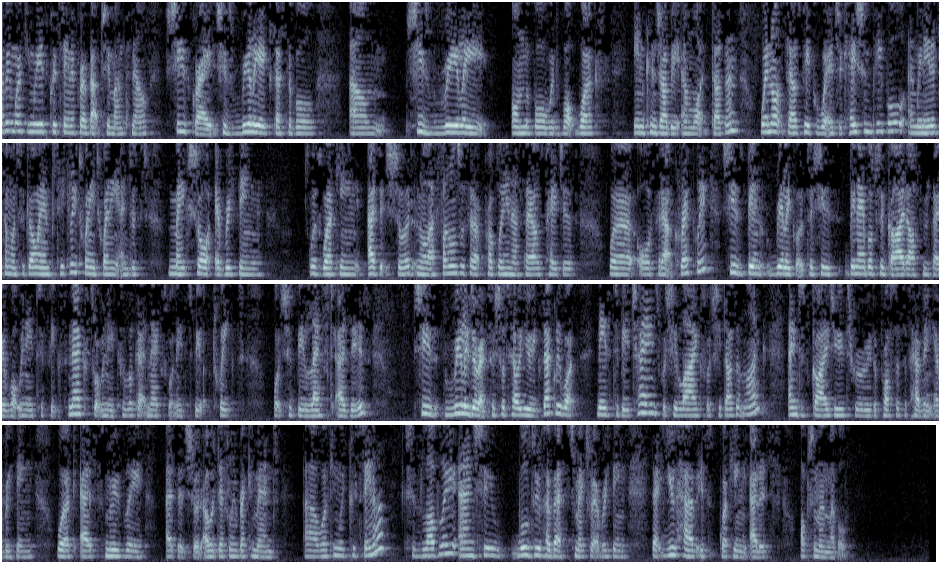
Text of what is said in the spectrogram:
I've been working with Christina for about two months now. She's great. She's really accessible. Um, she's really on the ball with what works in Kajabi and what doesn't. We're not salespeople, we're education people, and we needed someone to go in, particularly 2020, and just make sure everything was working as it should and all our funnels were set up properly and our sales pages were all set out correctly. She's been really good. So she's been able to guide us and say what we need to fix next, what we need to look at next, what needs to be tweaked, what should be left as is. She's really direct. So she'll tell you exactly what needs to be changed, what she likes, what she doesn't like, and just guide you through the process of having everything work as smoothly as it should. I would definitely recommend uh, working with Christina. She's lovely and she will do her best to make sure everything that you have is working at its optimum level.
